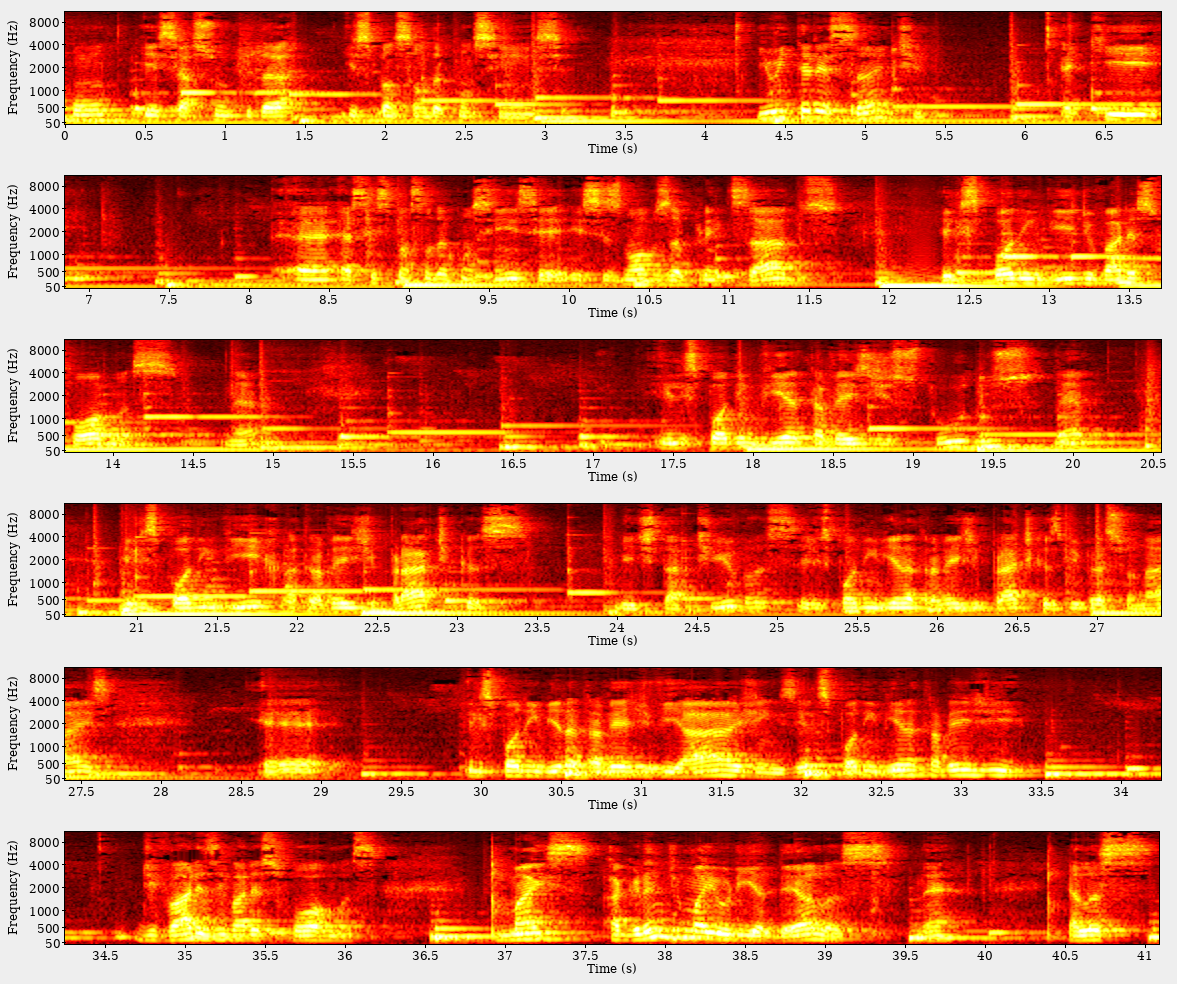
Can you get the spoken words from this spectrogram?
com esse assunto da expansão da consciência? E o interessante é que é, essa expansão da consciência, esses novos aprendizados, eles podem vir de várias formas, né? Eles podem vir através de estudos, né? Eles podem vir através de práticas meditativas, eles podem vir através de práticas vibracionais, é, eles podem vir através de viagens, eles podem vir através de, de várias e várias formas, mas a grande maioria delas, né, elas,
